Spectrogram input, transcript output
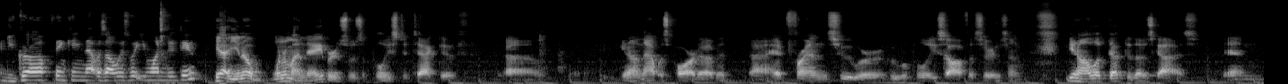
Did you grow up thinking that was always what you wanted to do? Yeah, you know, one of my neighbors was a police detective. Uh, you know, and that was part of it. I had friends who were who were police officers, and you know, I looked up to those guys, and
